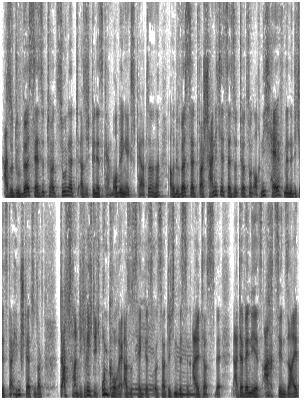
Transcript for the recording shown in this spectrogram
also du wirst der Situation, also ich bin jetzt kein Mobbing-Experte, ne? aber du wirst halt wahrscheinlich jetzt der Situation auch nicht helfen, wenn du dich jetzt da hinstellst und sagst, das fand ich richtig unkorrekt. Also es Nee. hängt jetzt, es ist natürlich ein bisschen Mhm. Alters. Alter, wenn ihr jetzt 18 seid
